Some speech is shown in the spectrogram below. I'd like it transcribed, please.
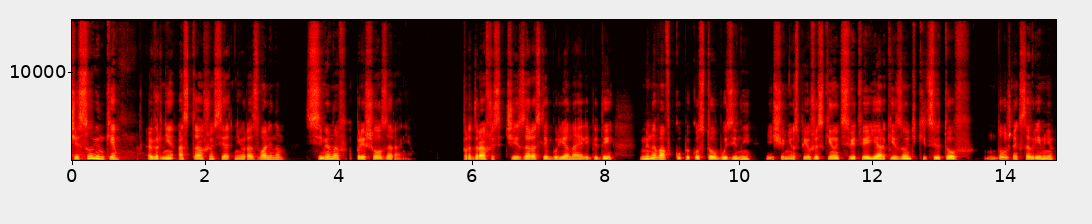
часовенке, а вернее оставшимся от нее развалинам, Семенов пришел заранее. Продравшись через заросли бурьяна или беды, миновав купы кустов бузины, еще не успевший скинуть с ветвей яркие зонтики цветов, должных со временем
